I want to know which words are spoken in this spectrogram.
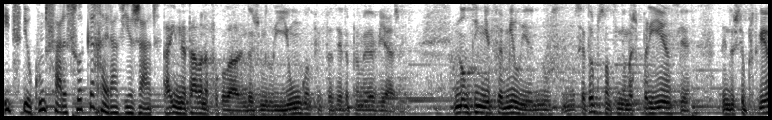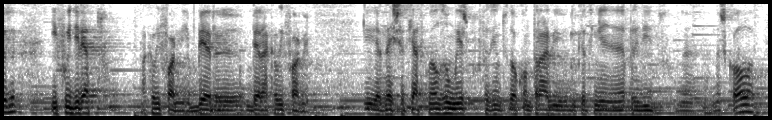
e decidiu começar a sua carreira a viajar. Tá, ainda estava na faculdade em 2001, quando fui fazer a primeira viagem. Não tinha família no, no setor, porque não tinha uma experiência da indústria portuguesa e fui direto à Califórnia, beber, beber à Califórnia. E andei chateado com eles um mês porque faziam tudo ao contrário do que eu tinha aprendido na, na escola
